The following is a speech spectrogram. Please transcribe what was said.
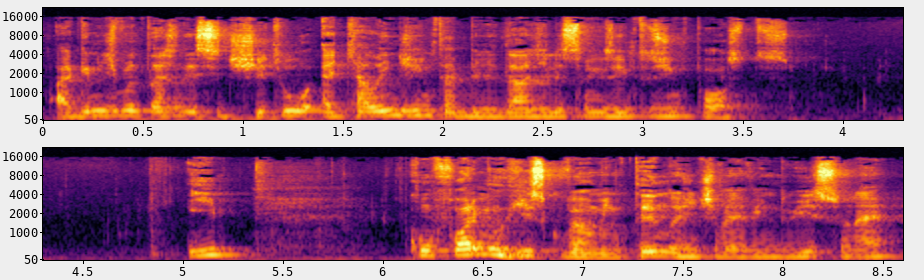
a grande vantagem desse título é que além de rentabilidade, eles são isentos de impostos. E conforme o risco vai aumentando, a gente vai vendo isso, né?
